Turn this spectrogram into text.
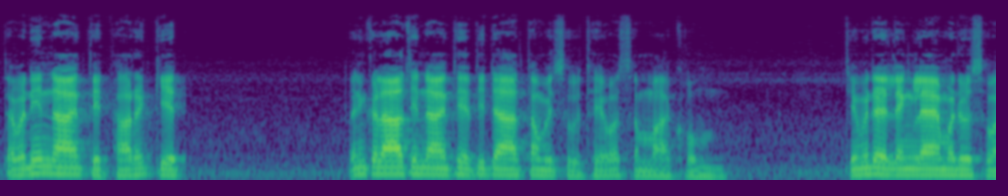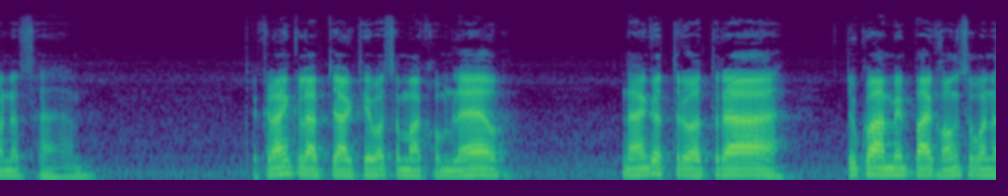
แต่วันนี้นางติดภารกิจ เป็นกล่าวที่นางเทพธิดาต้องไปสู่เทวสมาคม จึงไม่ได้แรงแรงมาดูสวรรณสามแต่ครั้นกลับจากเทวสมาคมแล้ว นางก็ตรวจตราดูความเป็นไปของสวรรณ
